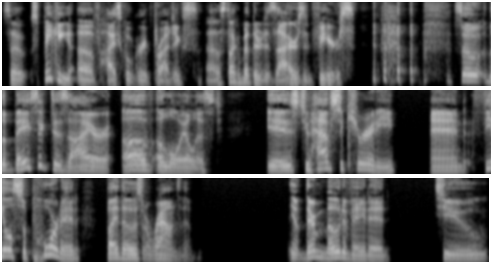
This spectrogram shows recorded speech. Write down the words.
So, speaking of high school group projects, uh, let's talk about their desires and fears. so the basic desire of a loyalist is to have security and feel supported by those around them. You know, they're motivated to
